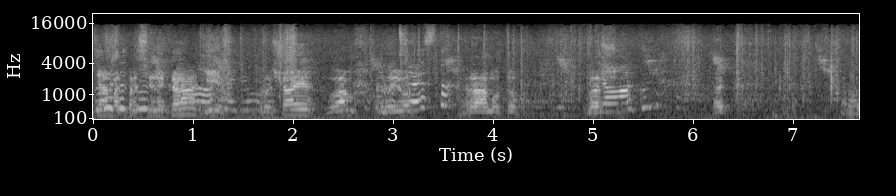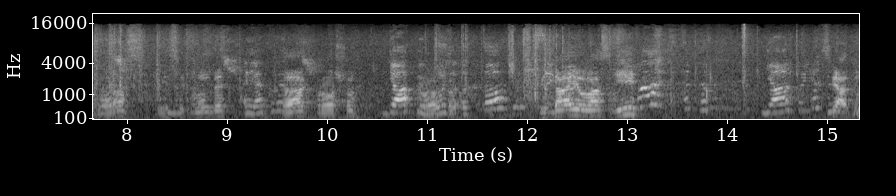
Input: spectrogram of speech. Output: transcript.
Дня медпрацівника і вручаю вам передаю грамоту. Дякую. Так. Зараз, зараз, дві секунди. Ви? Так, прошу. Дякую, Прошу. Боже, ото. Вітаю вас і Дякую. Зараз.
